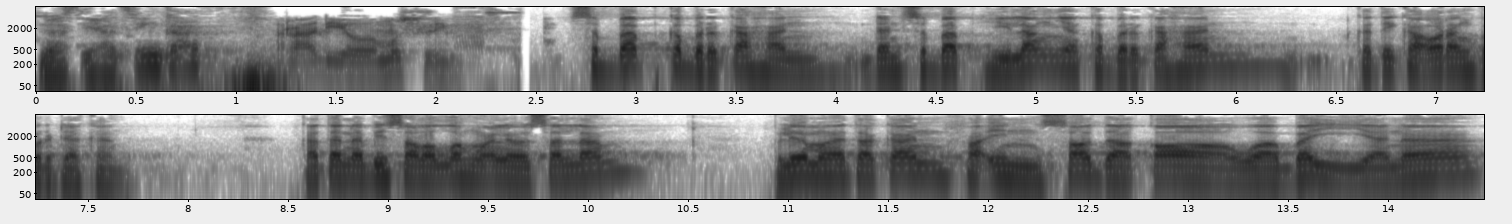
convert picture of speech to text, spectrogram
Nasihat singkat Radio Muslim Sebab keberkahan dan sebab hilangnya keberkahan ketika orang berdagang. Kata Nabi sallallahu alaihi wasallam, beliau mengatakan fa in sadaqa wa bayyana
